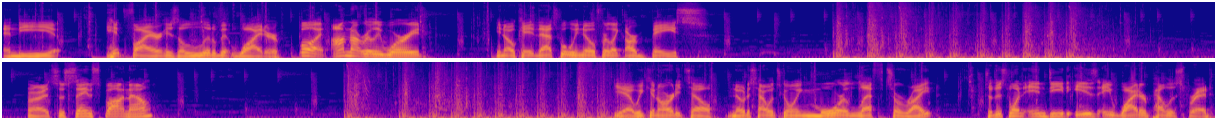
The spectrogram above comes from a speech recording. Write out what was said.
And the hip fire is a little bit wider, but I'm not really worried. You know, okay, that's what we know for like our base. All right, so same spot now. Yeah, we can already tell. Notice how it's going more left to right. So this one indeed is a wider pellet spread,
